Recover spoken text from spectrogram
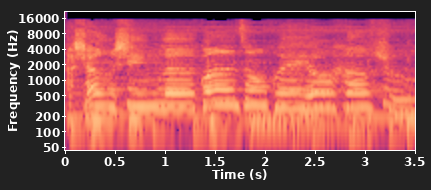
他相信乐观总会有好处。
